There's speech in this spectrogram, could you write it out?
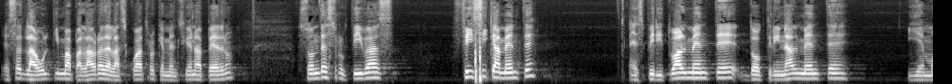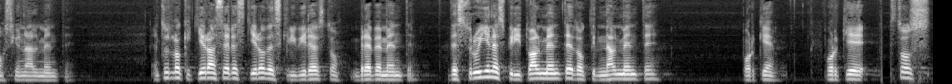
Esa es la última palabra de las cuatro que menciona Pedro. Son destructivas físicamente, espiritualmente, doctrinalmente y emocionalmente. Entonces lo que quiero hacer es quiero describir esto brevemente. Destruyen espiritualmente, doctrinalmente, ¿Por qué? Porque estos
